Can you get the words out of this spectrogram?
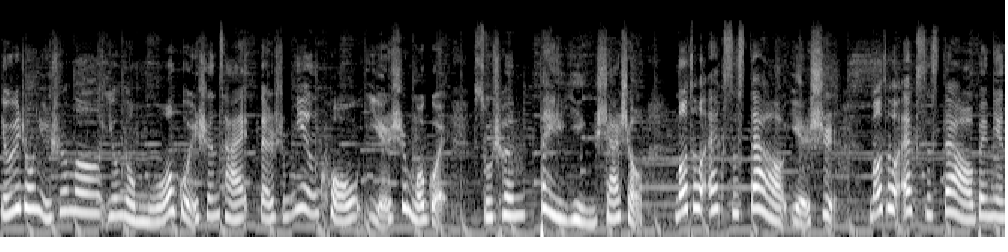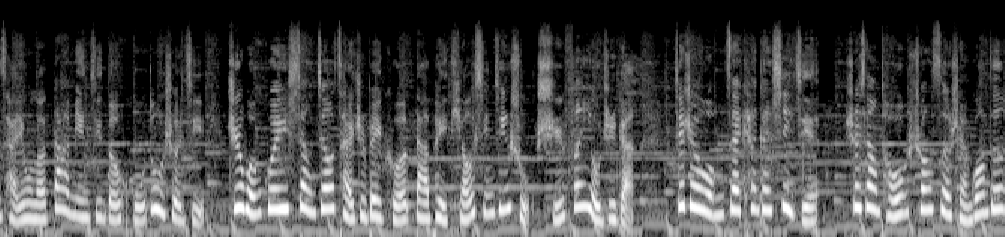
有一种女生呢，拥有魔鬼身材，但是面孔也是魔鬼，俗称背影杀手。Moto X Style 也是，Moto X Style 背面采用了大面积的弧度设计，织纹硅橡胶材质贝壳搭配条形金属，十分有质感。接着我们再看看细节，摄像头、双色闪光灯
